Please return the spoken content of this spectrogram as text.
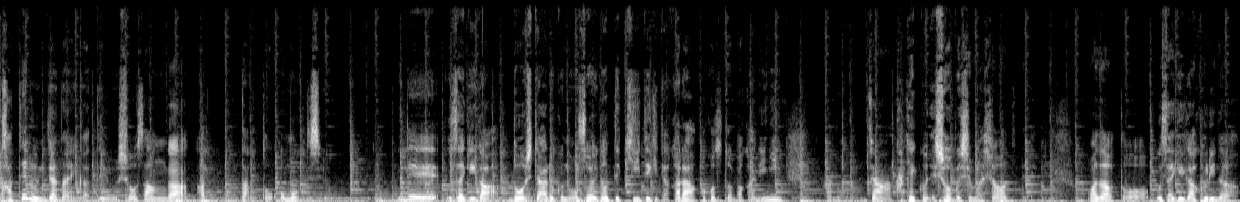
勝てるんじゃないかっていう賞賛があったと思うんですよ。でウサギが「どうして歩くの遅いの?」って聞いてきたからここととばかりに「あのじゃあかけっこで勝負しましょう」ってわざとウサギが不利な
